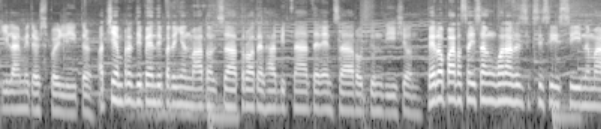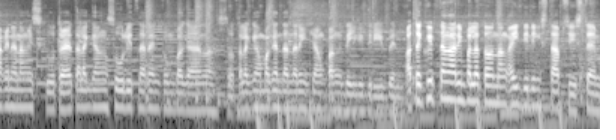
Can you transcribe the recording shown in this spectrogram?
km per liter. At syempre depende pa rin yan mga tol sa throttle habit natin and sa road condition. Pero para sa isang 160cc na makina ng scooter, talagang sulit na rin kumbaga. No? So talagang maganda na rin siyang pang daily driven. At equipped na nga rin pala to ng idling stop system.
